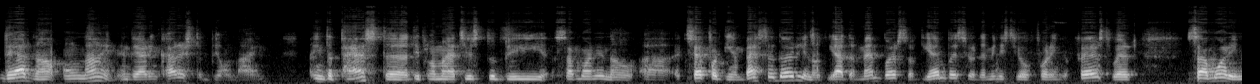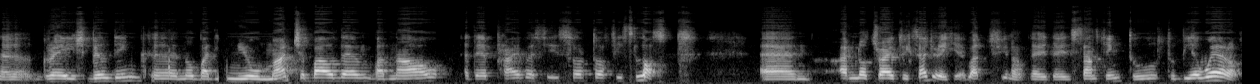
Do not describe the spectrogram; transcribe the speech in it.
They are now online, and they are encouraged to be online in the past, uh, diplomats used to be someone, you know, uh, except for the ambassador, you know, the other members of the embassy or the Ministry of Foreign Affairs were somewhere in a grayish building. Uh, nobody knew much about them, but now their privacy sort of is lost. And I'm not trying to exaggerate here, but, you know, there, there is something to, to be aware of.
